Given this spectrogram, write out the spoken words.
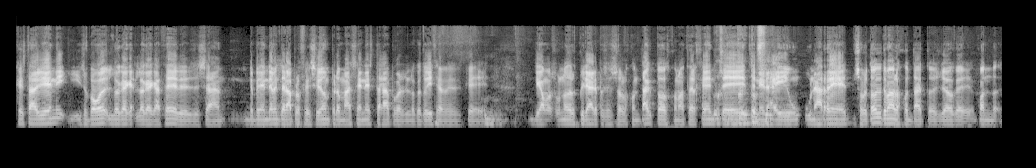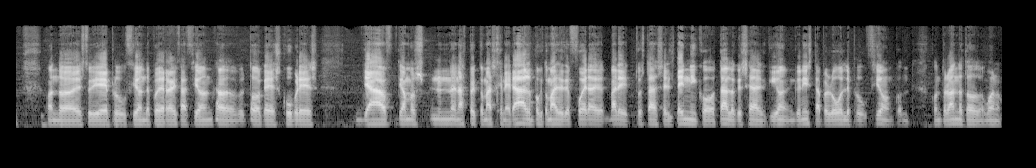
que está bien y, supongo lo que, lo que hay que hacer es, o sea, independientemente de la profesión, pero más en esta, por lo que tú dices, que digamos, uno de los pilares, pues eso, los contactos, conocer gente, tener ahí una red, sobre todo el tema de los contactos. Yo que cuando, cuando estudié producción después de realización, claro, todo lo que descubres ya, digamos, en un aspecto más general, un poquito más desde fuera, vale, tú estás el técnico, tal, lo que sea, el, guionista, pero luego el de producción, controlando todo. Bueno,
